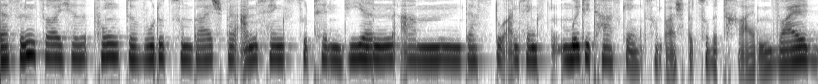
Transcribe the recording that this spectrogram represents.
Das sind solche Punkte, wo du zum Beispiel anfängst zu tendieren, ähm, dass du anfängst, Multitasking zum Beispiel zu betreiben, weil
